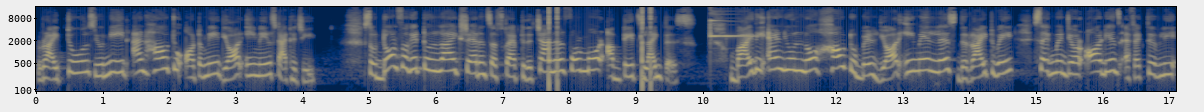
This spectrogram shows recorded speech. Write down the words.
right tools you need, and how to automate your email strategy. So don't forget to like, share, and subscribe to the channel for more updates like this. By the end, you'll know how to build your email list the right way, segment your audience effectively,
